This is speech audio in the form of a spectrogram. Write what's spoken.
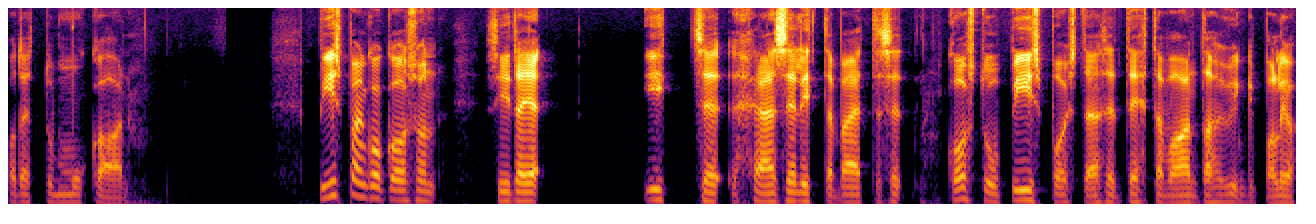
otettu mukaan. Piispain kokous on siitä itseään selittävä, että se koostuu piispoista ja sen tehtävä antaa hyvinkin paljon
